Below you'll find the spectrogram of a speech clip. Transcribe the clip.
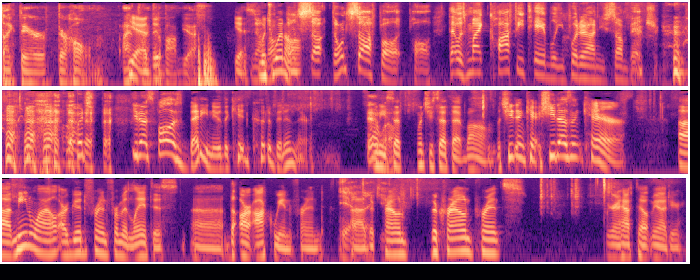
like their their home. I Yeah, planted the- the bomb. Yes. Yes, No, which don't, went don't off. So, don't softball it, Paul. That was my coffee table. You put it on, you some bitch. which, you know, as far as Betty knew, the kid could have been in there. Yeah. when he well, set when she set that bomb. But she didn't care. She doesn't care. Uh, meanwhile, our good friend from Atlantis, uh, the our Aquian friend, Yeah, uh, the you. crown the crown prince. You're gonna have to help me out here.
